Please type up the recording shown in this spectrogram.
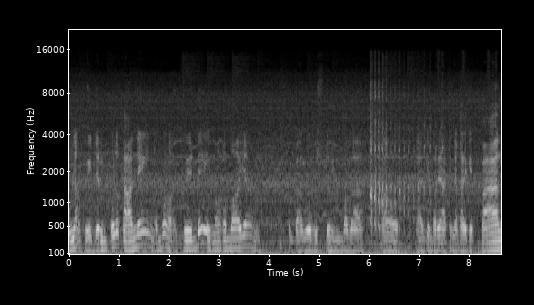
ulam, pwede rin pulutanin. Aba, pwede, mga kabayan. Pagka gugustuhin, baga. Oh, lalagyan pa rin natin ng karikit pang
